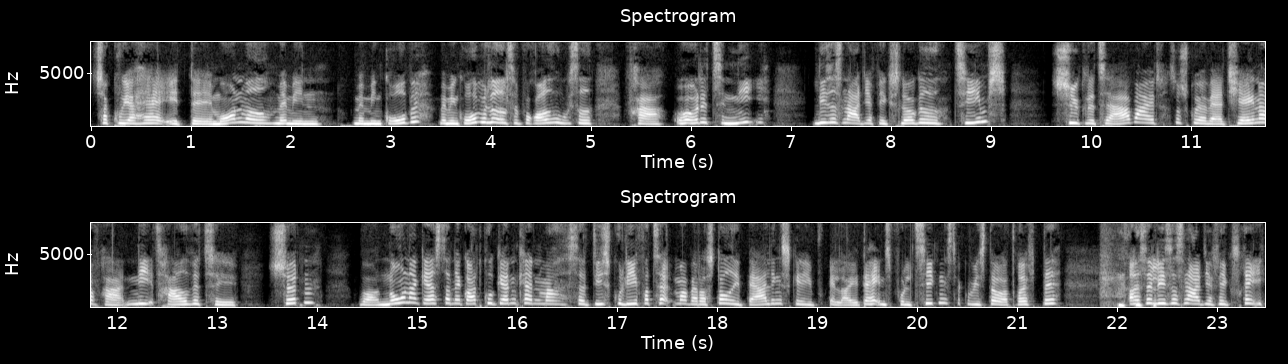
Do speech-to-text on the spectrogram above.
så kunne jeg have et øh, morgenmøde med mine med min gruppe, med min gruppeledelse på Rådhuset fra 8 til 9. Lige så snart jeg fik slukket Teams, cykle til arbejde, så skulle jeg være tjener fra 9.30 til 17 hvor nogle af gæsterne godt kunne genkende mig, så de skulle lige fortælle mig, hvad der stod i Berlingske eller i dagens politikken, så kunne vi stå og drøfte det. Og så lige så snart jeg fik fri,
